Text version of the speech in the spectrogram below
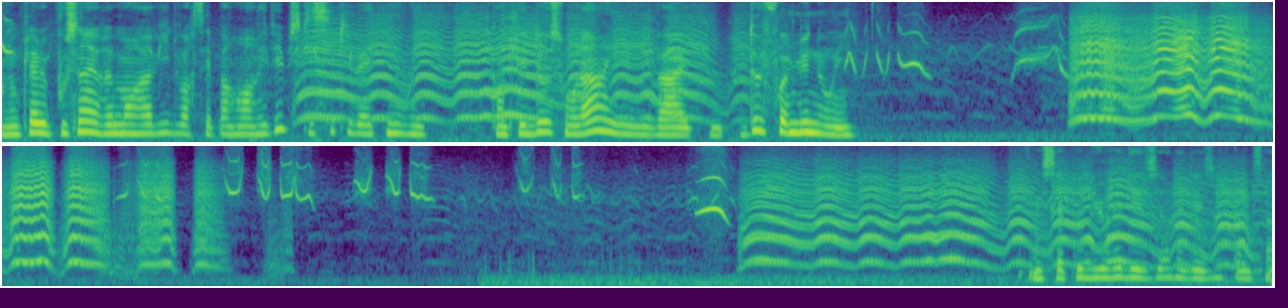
Donc là, le poussin est vraiment ravi de voir ses parents arriver puisqu'il sait qu'il va être nourri. Quand les deux sont là, il va être deux fois mieux nourri. Et ça peut durer des heures et des heures comme ça.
